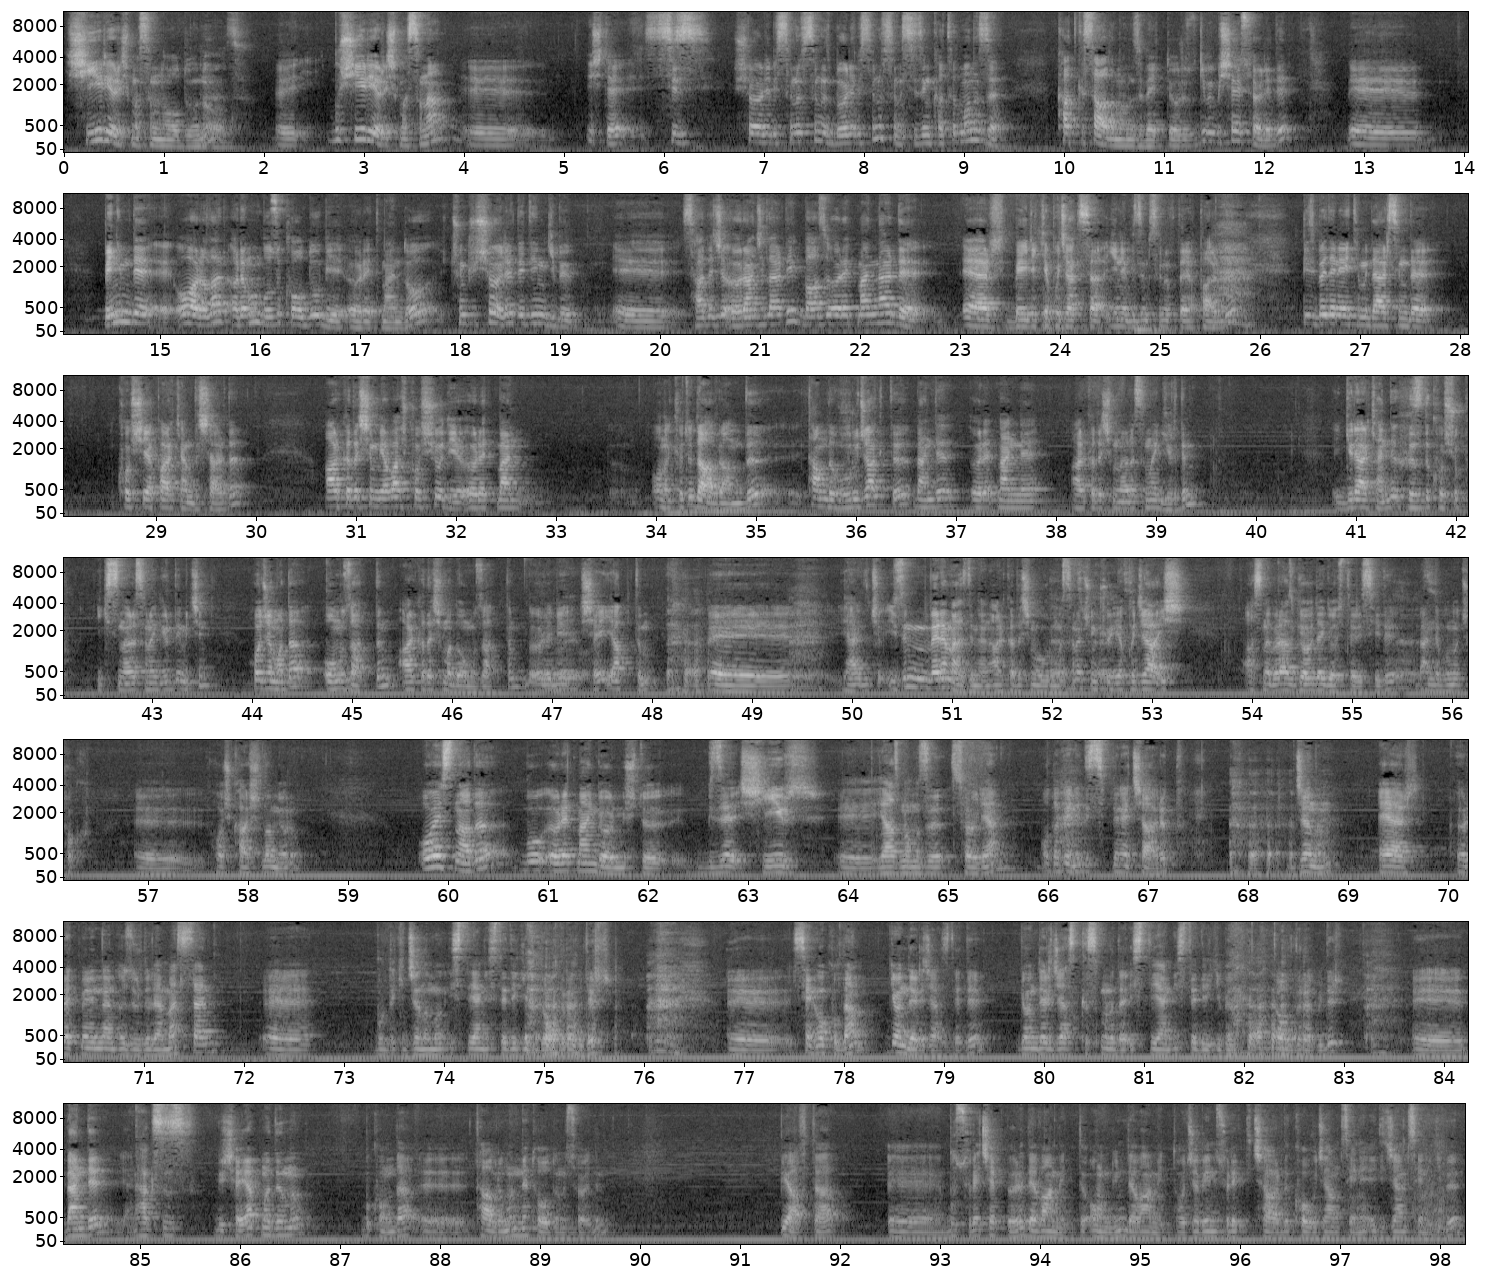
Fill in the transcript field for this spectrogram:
şiir yarışmasının olduğunu, Evet. e, bu şiir yarışmasına e, işte siz şöyle bir sınıfsınız, böyle bir sınıfsınız, sizin katılmanızı, katkı sağlamanızı bekliyoruz gibi bir şey söyledi. E, benim de e, o aralar aramın bozuk olduğu bir öğretmendi o. Çünkü şöyle dediğim gibi e, sadece öğrenciler değil bazı öğretmenler de eğer beylik yapacaksa yine bizim sınıfta yapardı. Biz beden eğitimi dersinde koşu yaparken dışarıda arkadaşım yavaş koşuyor diye öğretmen ona kötü davrandı. Tam da vuracaktı. Ben de öğretmenle arkadaşımın arasına girdim. Girerken de hızlı koşup ikisinin arasına girdiğim için hocama da omuz attım, arkadaşıma da omuz attım. Böyle bir şey yaptım. Ee, yani izin veremezdim yani arkadaşıma vurmasına. Evet, Çünkü evet. yapacağı iş aslında biraz gövde gösterisiydi. Evet. Ben de bunu çok e, hoş karşılamıyorum. O esnada bu öğretmen görmüştü bize şiir e, yazmamızı söyleyen. O da beni disipline çağırıp canım eğer öğretmeninden özür dilemezsen e, buradaki canımı isteyen istediği gibi doldurabilir. E, seni okuldan göndereceğiz dedi. Göndereceğiz kısmını da isteyen istediği gibi doldurabilir. E, ben de yani haksız bir şey yapmadığımı bu konuda e, tavrımın net olduğunu söyledim. Bir hafta e, bu süreç hep böyle devam etti. 10 gün devam etti. Hoca beni sürekli çağırdı. Kovacağım seni, edeceğim seni gibi.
